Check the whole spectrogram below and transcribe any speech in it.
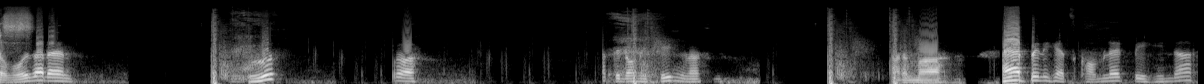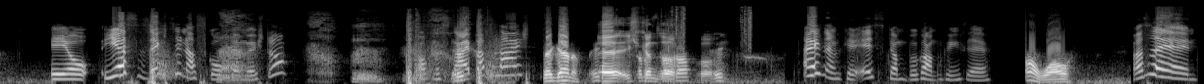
Das- wo ist er denn? Huh? Oder? Hat den doch nicht liegen lassen. Warte mal. Hä, bin ich jetzt komplett behindert? Jo, hier ist ein 16er Scope, wer möchte. Auf einen Sniper vielleicht? Sehr gerne. Ich, Äh, ich kann's Zucker. auch. Ich. Ich nehme okay, ich kann bekommen, Kingsley. Oh wow. Was denn?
